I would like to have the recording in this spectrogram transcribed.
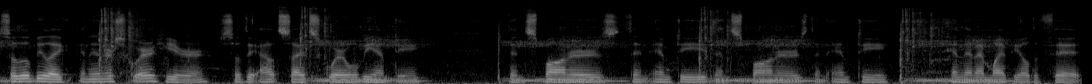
So there'll be like an inner square here, so the outside square will be empty then spawners, then empty, then spawners, then empty, and then I might be able to fit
